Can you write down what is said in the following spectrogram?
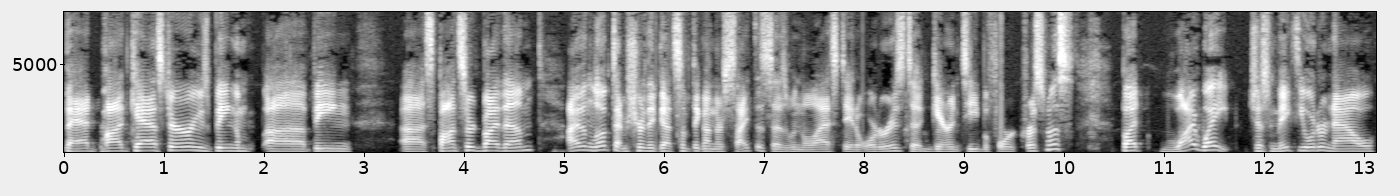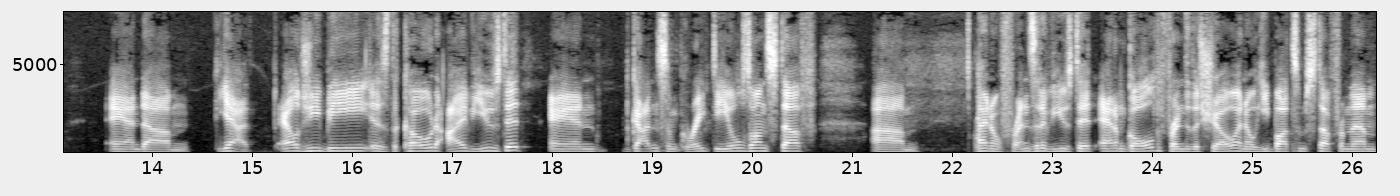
bad podcaster who's being uh, being uh, sponsored by them. I haven't looked. I'm sure they've got something on their site that says when the last day to order is to guarantee before Christmas. But why wait? Just make the order now. And um, yeah, LGB is the code. I've used it and gotten some great deals on stuff. Um, I know friends that have used it. Adam Gold, friend of the show, I know he bought some stuff from them,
